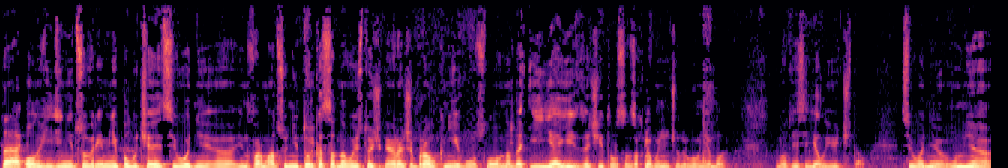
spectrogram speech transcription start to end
Так. Он в единицу времени получает сегодня э, информацию не только с одного источника. Я раньше брал книгу условно, да, и я ей зачитывался захлеб, у ничего другого не было. Вот я сидел ее и читал. Сегодня у меня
